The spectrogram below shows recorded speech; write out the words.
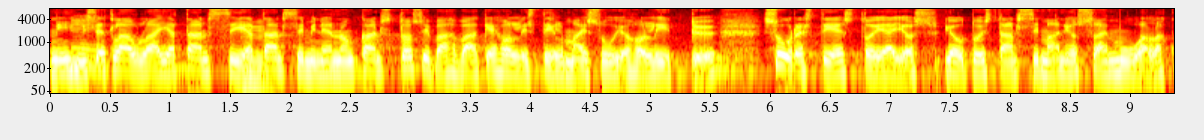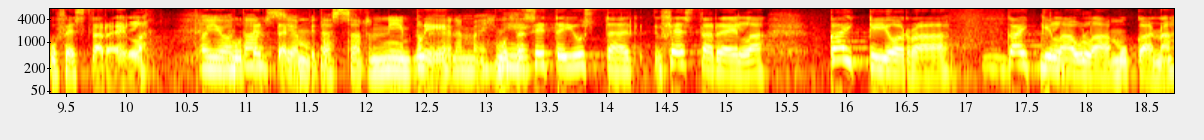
niin ihmiset mm. laulaa ja tanssii. Mm. Ja tanssiminen on myös tosi vahvaa kehollista ilmaisua, johon liittyy suuresti estoja, jos joutuisi tanssimaan jossain muualla kuin festareilla. Oh joo, Mut tanssia että, pitäisi saada niin paljon niin, enemmän. Mutta niin. sitten just tämä festareilla kaikki joraa, kaikki laulaa mukana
